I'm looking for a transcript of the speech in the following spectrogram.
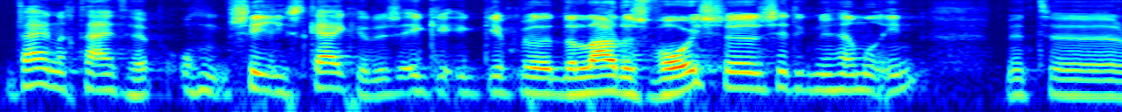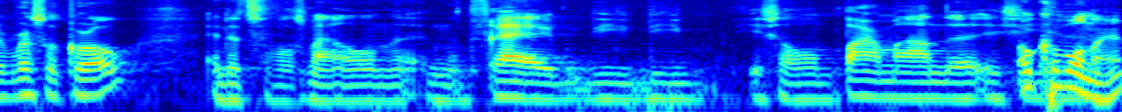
weinig tijd hebt om series te kijken. Dus ik, ik heb The Loudest Voice zit ik nu helemaal in. Met Russell Crowe. En dat is volgens mij al een, een, vrij... Die, die is al een paar maanden... Is ook gewonnen, hè?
